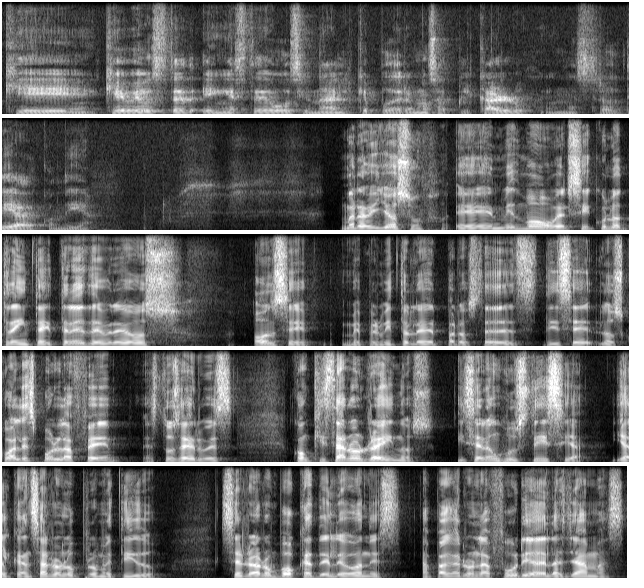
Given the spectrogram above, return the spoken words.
que, que, ve usted en este devocional que podremos aplicarlo en nuestro día con día? Maravilloso. Eh, el mismo versículo 33 de Hebreos 11, me permito leer para ustedes, dice, los cuales por la fe, estos héroes, conquistaron reinos, hicieron justicia y alcanzaron lo prometido, cerraron bocas de leones, apagaron la furia de las llamas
